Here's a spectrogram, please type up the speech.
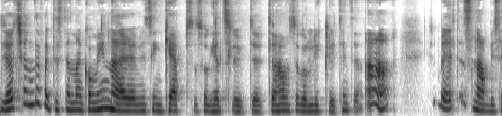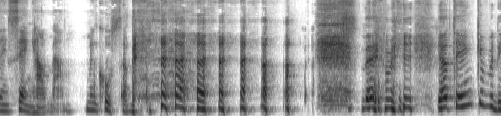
jag kände faktiskt när han kom in här med sin keps och såg helt slut ut och han såg lycklig ut. Tänkte ah, det blir lite snabb i säng, sänghalmen. Men kossa. Nej, men jag tänker på det.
